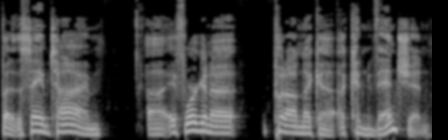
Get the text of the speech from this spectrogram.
But at the same time, uh, if we're gonna put on like a, a convention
